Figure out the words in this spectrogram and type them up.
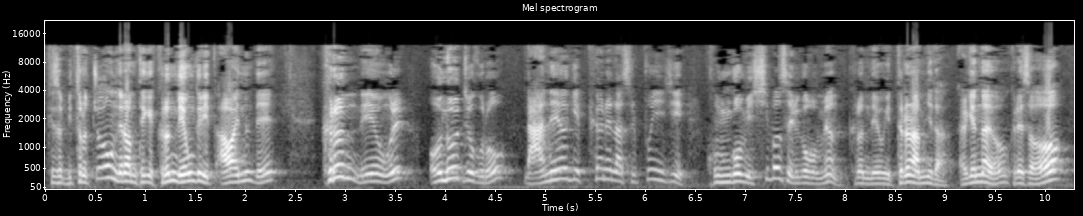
그래서 밑으로 쭉 내려가면 되게 그런 내용들이 나와 있는데 그런 내용을 언어적으로 난해하게 표현해 놨을 뿐이지 곰곰이 씹어서 읽어보면 그런 내용이 드러납니다. 알겠나요? 그래서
